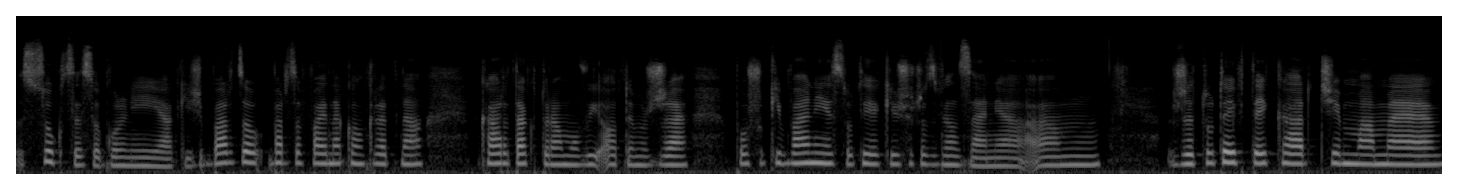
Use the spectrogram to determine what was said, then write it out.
e, sukces ogólnie jakiś. Bardzo, bardzo fajna, konkretna karta, która mówi o tym, że poszukiwanie jest tutaj jakiegoś rozwiązania, e, że tutaj w tej karcie mamy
